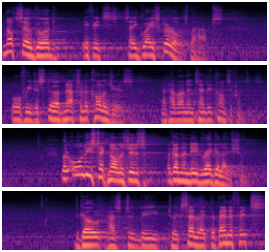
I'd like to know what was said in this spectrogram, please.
not so good if it's, say, grey squirrels, perhaps, or if we disturb natural ecologies and have unintended consequences. Well, all these technologies are going to need regulation. The goal has to be to accelerate the benefits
